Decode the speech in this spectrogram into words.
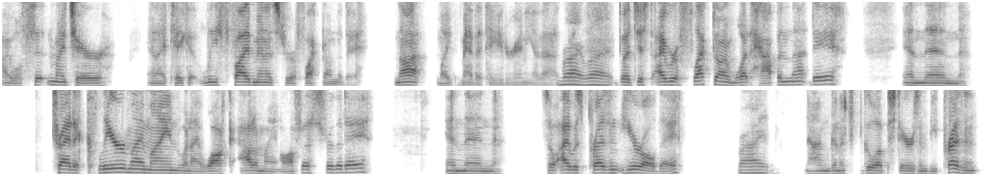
I will sit in my chair and I take at least five minutes to reflect on the day not like meditate or any of that. Right, but, right. But just I reflect on what happened that day and then try to clear my mind when I walk out of my office for the day. And then so I was present here all day. Right. Now I'm going to go upstairs and be present.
